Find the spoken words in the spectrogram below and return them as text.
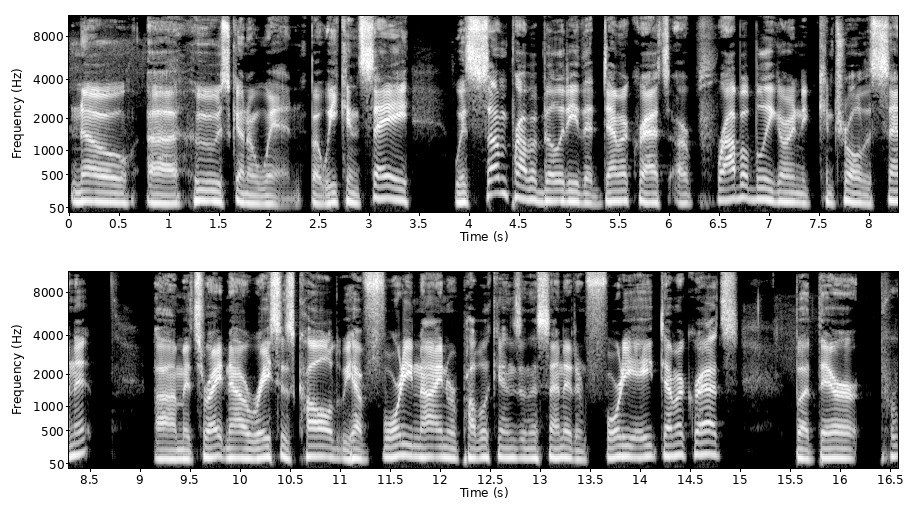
know uh, who's going to win, but we can say with some probability that Democrats are probably going to control the Senate. Um, it's right now races called. We have 49 Republicans in the Senate and 48 Democrats, but they're pr-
